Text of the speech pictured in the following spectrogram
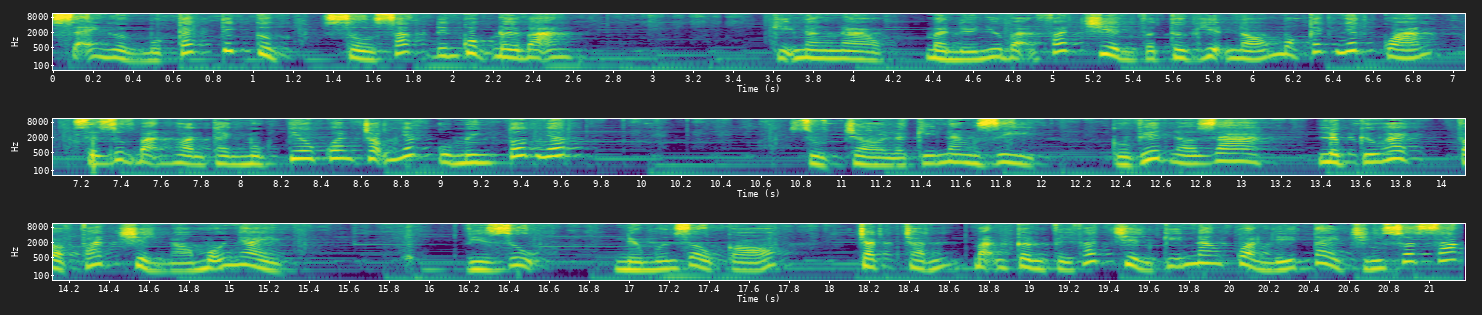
sẽ ảnh hưởng một cách tích cực, sâu sắc đến cuộc đời bạn? Kỹ năng nào mà nếu như bạn phát triển và thực hiện nó một cách nhất quán sẽ giúp bạn hoàn thành mục tiêu quan trọng nhất của mình tốt nhất? Dù trò là kỹ năng gì, cứ viết nó ra, lập kế hoạch và phát triển nó mỗi ngày. Ví dụ, nếu muốn giàu có, chắc chắn bạn cần phải phát triển kỹ năng quản lý tài chính xuất sắc.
